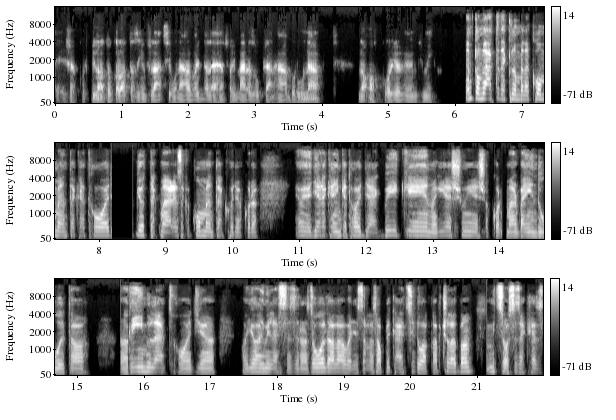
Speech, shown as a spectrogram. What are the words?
és akkor pillanatok alatt az inflációnál vagy, de lehet, hogy már az ukrán háborúnál, na akkor jövünk mi. Nem tudom, láttad-e különben a kommenteket, hogy jöttek már ezek a kommentek, hogy akkor a, jaj, a gyerekeinket hagyják békén, meg ilyesmi, és akkor már beindult a, a rémület, hogy, hogy jaj, mi lesz ezzel az oldala, vagy ezzel az applikációval kapcsolatban. Mit szólsz ezekhez?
